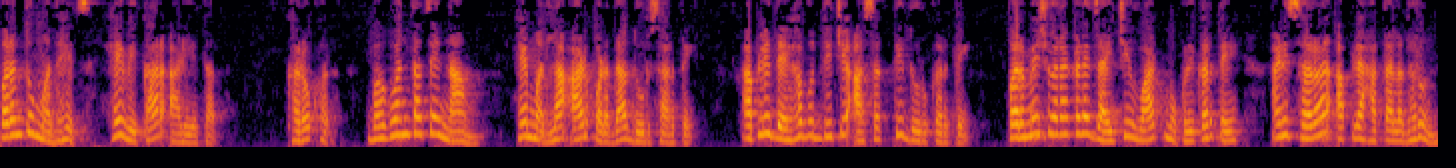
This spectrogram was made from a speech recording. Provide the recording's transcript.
परंतु मध्येच हे विकार आड येतात. खरोखर भगवंताचे नाम हे मधला आड पडदा दूर सारते. आपली देहबुद्धीची आसक्ती दूर करते. परमेश्वराकडे जायची वाट मोकळी करते आणि सरळ आपल्या हाताला धरून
